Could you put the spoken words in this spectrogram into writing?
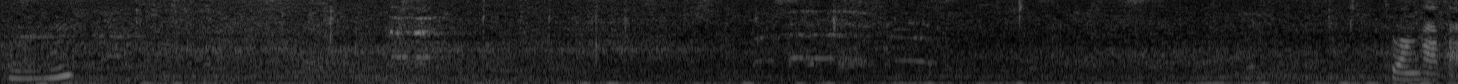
สวงค่ะค่ะ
